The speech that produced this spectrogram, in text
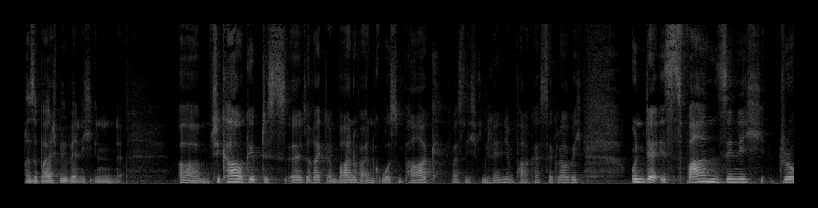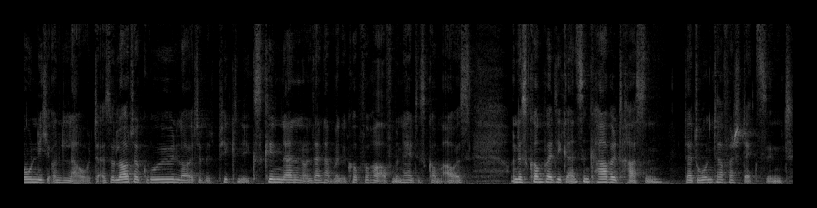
Also Beispiel, wenn ich in ähm, Chicago gibt es äh, direkt am Bahnhof einen großen Park, weiß nicht, Millennium Park heißt der, glaube ich. Und der ist wahnsinnig dronig und laut. Also lauter Grün, Leute mit Picknicks, Kindern und dann hat man die Kopfhörer auf und man hält es kaum aus. Und es kommt, weil die ganzen Kabeltrassen darunter versteckt sind.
